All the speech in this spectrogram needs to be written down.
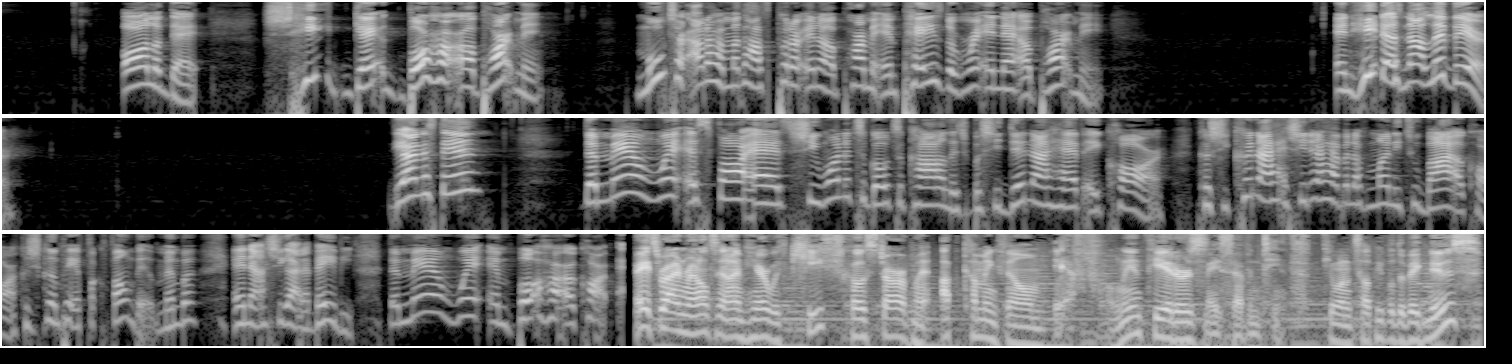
all of that. He get, bought her apartment, moved her out of her mother's house, put her in an apartment, and pays the rent in that apartment. And he does not live there. Do you understand? The man went as far as she wanted to go to college, but she did not have a car because she could not. She didn't have enough money to buy a car because she couldn't pay a fucking phone bill. Remember? And now she got a baby. The man went and bought her a car. Hey, it's Ryan Reynolds, and I'm here with Keith, co-star of my upcoming film. If only in theaters May seventeenth. Do you want to tell people the big news?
